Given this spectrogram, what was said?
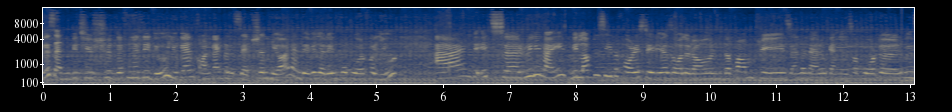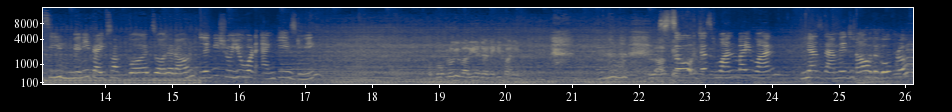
this and which you should definitely do you can contact the reception here and they will arrange the tour for you. And it's uh, really nice. We love to see the forest areas all around the palm trees and the narrow canals of water. You'll see many types of birds all around. Let me show you what Anki is doing. So just one by one he has damaged now the GoPro.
